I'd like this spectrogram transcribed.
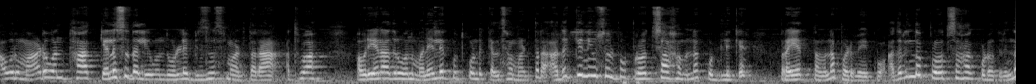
ಅವರು ಮಾಡುವಂತಹ ಕೆಲಸದಲ್ಲಿ ಒಂದು ಒಳ್ಳೆ ಬಿಸ್ನೆಸ್ ಮಾಡ್ತಾರಾ? ಅಥವಾ ಅವ್ರೇನಾದರೂ ಒಂದು ಮನೆಯಲ್ಲೇ ಕೂತ್ಕೊಂಡು ಕೆಲಸ ಮಾಡ್ತಾರಾ? ಅದಕ್ಕೆ ನೀವು ಸ್ವಲ್ಪ ಪ್ರೋತ್ಸಾಹವನ್ನು ಕೊಡಲಿಕ್ಕೆ ಪ್ರಯತ್ನವನ್ನು ಪಡಬೇಕು. ಅದರಿಂದ ಪ್ರೋತ್ಸಾಹ ಕೊಡೋದ್ರಿಂದ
